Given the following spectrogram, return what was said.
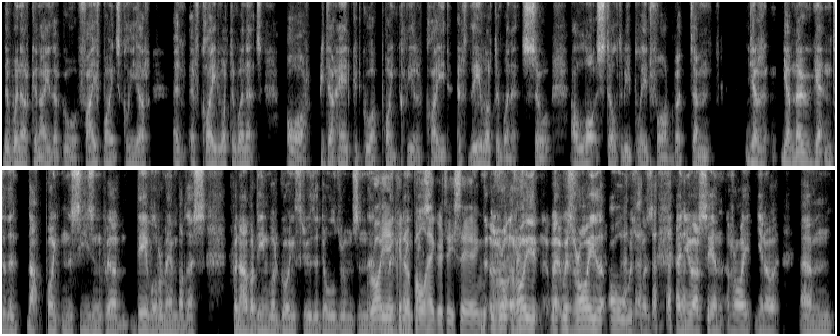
the winner can either go five points clear if Clyde were to win it, or Peterhead could go a point clear of Clyde if they were to win it. So a lot still to be played for, but um, you're you're now getting to the that point in the season where Dave will remember this when Aberdeen were going through the doldrums and Roy Aitken or Paul Hegarty saying Roy, Roy, it was Roy that always was and you are saying Roy you know um,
